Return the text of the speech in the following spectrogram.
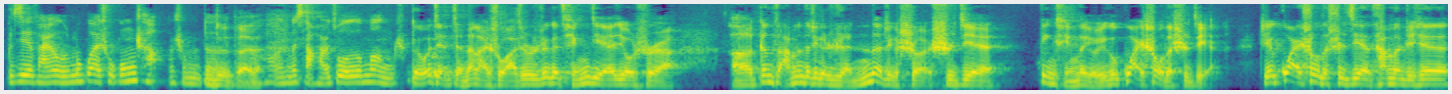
不记得，反正有什么怪兽工厂什么的。对对对，还有什么小孩做噩梦什么。对我简简单来说啊，就是这个情节就是，呃，跟咱们的这个人的这个世世界并行的有一个怪兽的世界。这些怪兽的世界，他们这些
